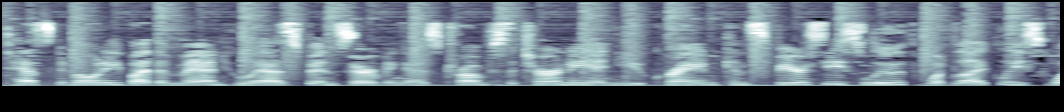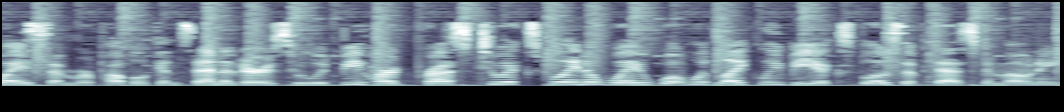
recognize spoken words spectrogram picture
testimony by the man who has been serving as Trump's attorney and Ukraine conspiracy sleuth would likely sway some Republican senators who would be hard-pressed to explain away what would likely be explosive testimony.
